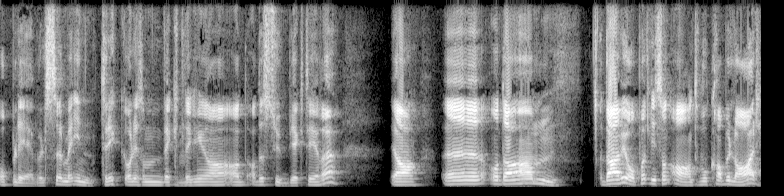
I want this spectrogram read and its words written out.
opplevelser, med inntrykk og liksom vektlegging av, av, det subjektive. Ja, eh, og da, da er vi over på et litt sånn annet vokabular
